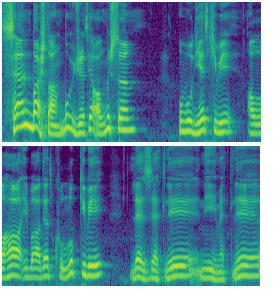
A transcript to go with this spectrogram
sen baştan bu ücreti almışsın. Ubudiyet gibi, Allah'a ibadet, kulluk gibi lezzetli, nimetli,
